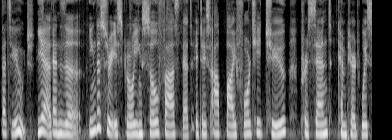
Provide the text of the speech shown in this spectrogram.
That's huge. Yeah, and the industry is growing so fast that it is up by 42% compared with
